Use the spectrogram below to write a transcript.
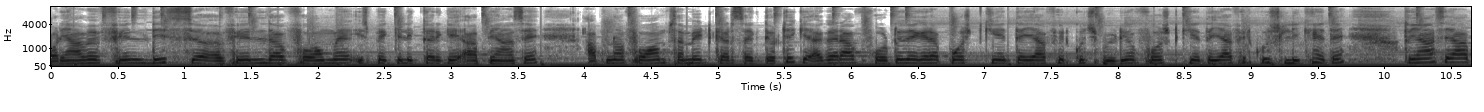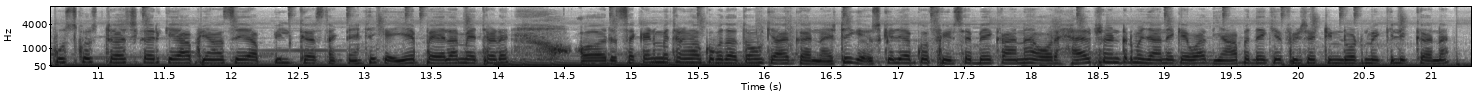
और यहाँ पे fill this fill the form है, इस पर क्लिक करके आप यहाँ से अपना फॉर्म सबमिट कर सकते हो, ठीक है? अगर आप फ़ोटो वगैरह पोस्ट किए थे या फिर कुछ वीडियो पोस्ट किए थे या फिर कुछ लिखे थे तो यहाँ से आप उसको टच करके आप यहाँ से अपील कर सकते हैं, ठीक है? ये पहला मेथड है और सेकेंड मेथड में आपको बताता हूँ क्या करना है, ठीक है? उसके लिए आपको फिर से बेक आना है और हेल्प सेंटर में जाने के बाद यहाँ पे देखिए, फिर से टिन डॉट में क्लिक करना है।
